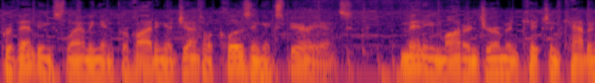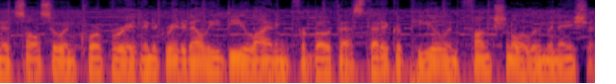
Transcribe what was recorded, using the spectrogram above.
preventing slamming and providing a gentle closing experience. Many modern German kitchen cabinets also incorporate integrated LED lighting for both aesthetic appeal and functional illumination.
